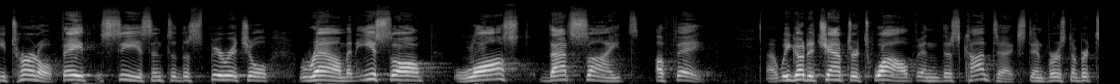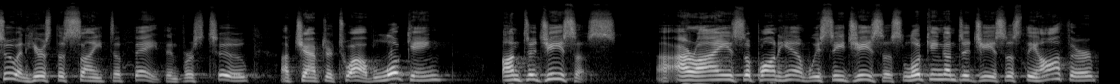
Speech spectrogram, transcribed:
eternal. Faith sees into the spiritual realm. And Esau lost that sight of faith. Uh, we go to chapter 12 in this context, in verse number 2, and here's the sight of faith in verse 2 of chapter 12 looking unto Jesus uh, our eyes upon him. We see Jesus, looking unto Jesus, the author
